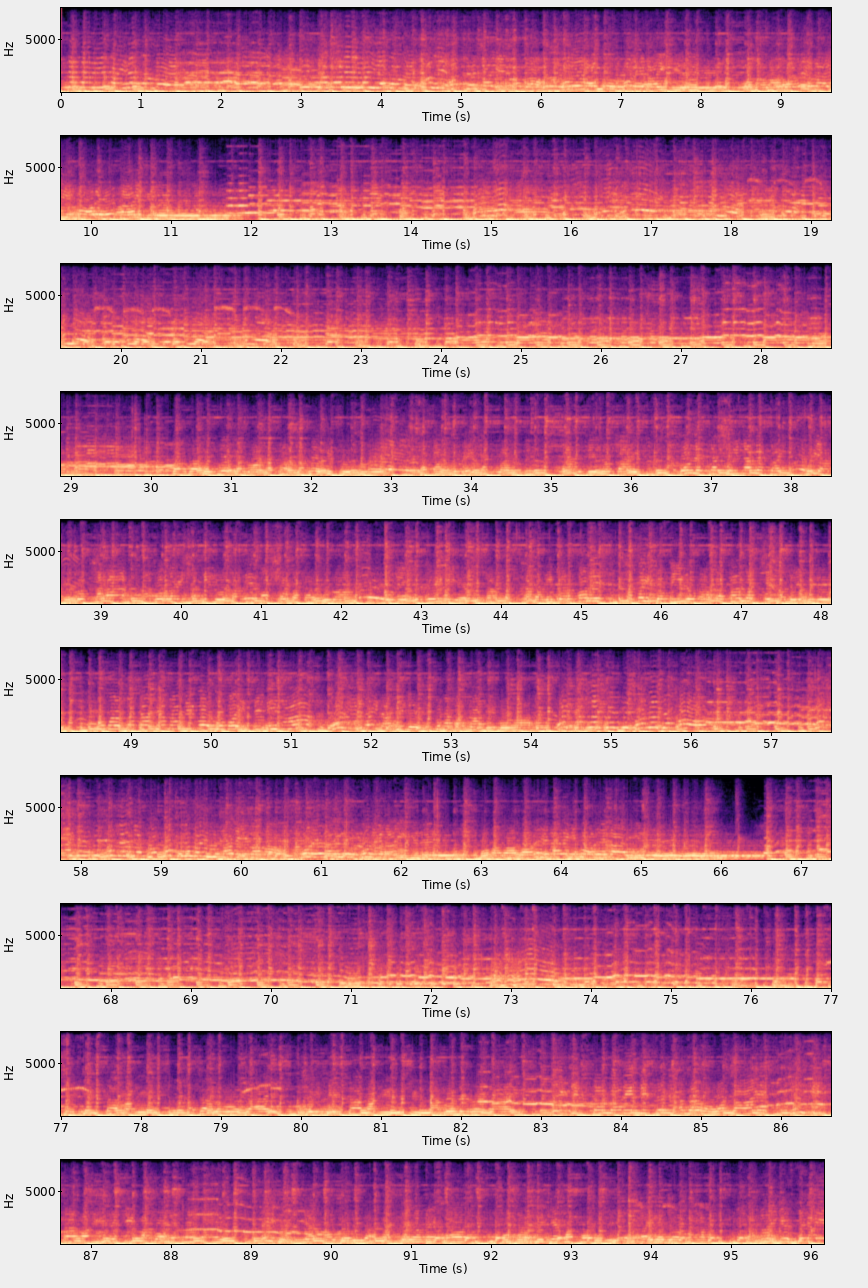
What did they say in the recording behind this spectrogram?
তারে বলেটা ছুই না বেটাই হইয়া গেল খারা বলাই সাকিল তারে পাঁচশো টাকার গুড়া করে বেদই দিয়ে তোরা খাবারি দরবারে। টাকাই তো দিল না, টাকা যাচ্ছে ঘরে ফিরে। তোমার টাকা কেন নিব, তোমায় চিনি না? খুশি পাগলের গায় এই চিন্তা বাড়ি দিছে খাবার গায় এই চিন্তা বাড়ি দেখি পাগলের গায় এই দুনিয়া পাগলিয়া কাটে অনেক ঘর। ওপর দিকে মাথা বলি কোথায় যখন পাগলাই গেছে গায়ে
